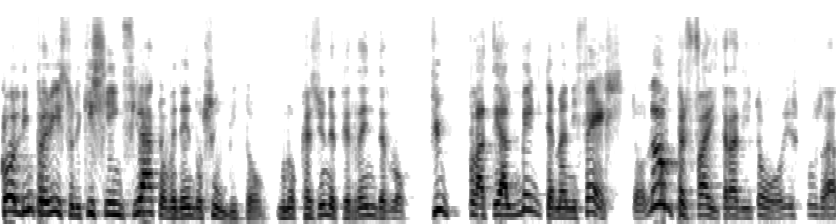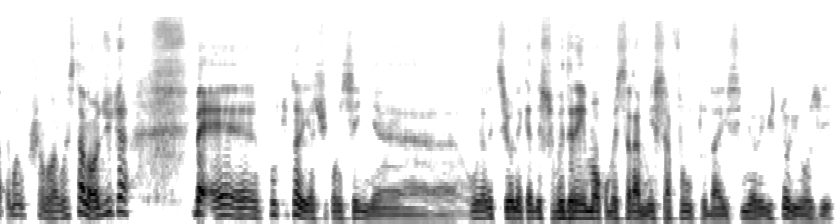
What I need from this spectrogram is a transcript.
con l'imprevisto di chi si è infilato vedendo subito un'occasione per renderlo più platealmente manifesto, non per fare i traditori, scusate, ma usciamo da questa logica, beh, eh, pur tuttavia ci consegna una lezione che adesso vedremo come sarà messa a frutto dai signori vittoriosi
